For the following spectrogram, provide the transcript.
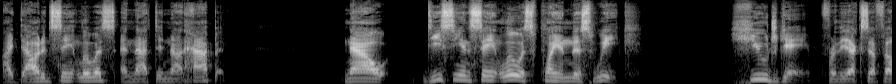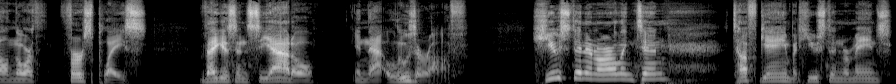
I doubted St. Louis and that did not happen. Now, DC and St. Louis playing this week. Huge game for the XFL North first place. Vegas and Seattle in that loser off. Houston and Arlington, tough game, but Houston remains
